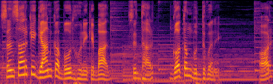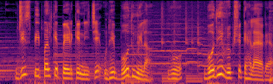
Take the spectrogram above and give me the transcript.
संसार के ज्ञान का बोध होने के बाद सिद्धार्थ गौतम बुद्ध बने और जिस पीपल के पेड़ के नीचे उन्हें बोध मिला वो बोधि वृक्ष कहलाया गया।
